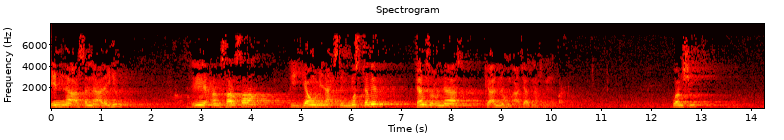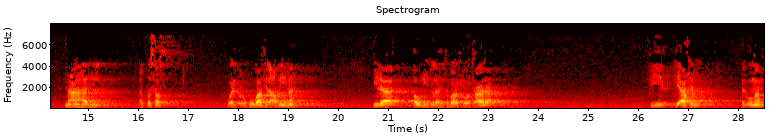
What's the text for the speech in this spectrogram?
إنا أرسلنا عليهم ريحا صرصرا في يوم نحس مستمر تنزع الناس كأنهم أعجاز نخل منقعد وامشي مع هذه القصص والعقوبات العظيمة إلى قول الله تبارك وتعالى في في آخر الأمم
